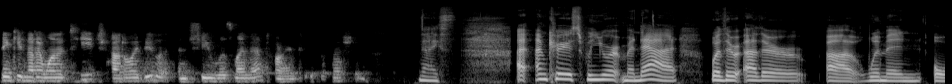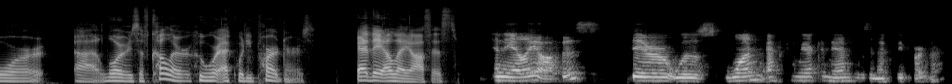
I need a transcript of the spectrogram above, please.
thinking that I want to teach, how do I do it? And she was my mentor into the profession. Nice. I, am curious, when you were at Manatt, were there other uh, women or uh, lawyers of color who were equity partners at the LA office? In the LA office, there was one African American man who was an equity partner,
